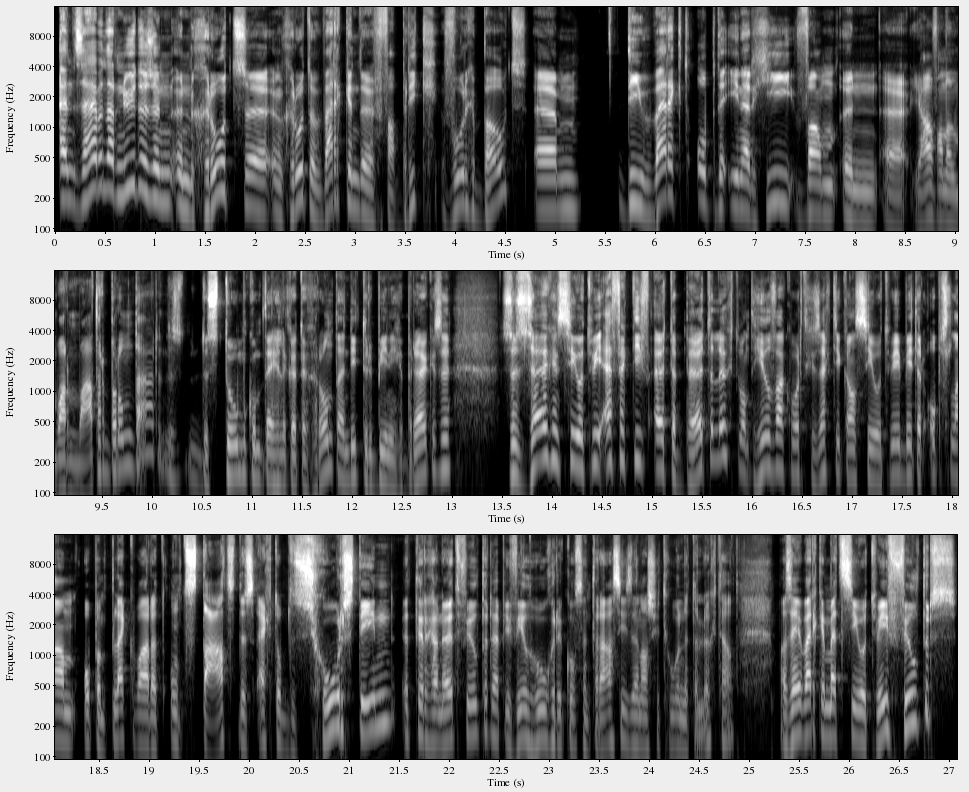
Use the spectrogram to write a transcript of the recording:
En ze hebben daar nu dus een, een, groot, eh, een grote werkende fabriek voor gebouwd. Ehm, die werkt op de energie van een, eh, ja, van een warmwaterbron daar. Dus de stoom komt eigenlijk uit de grond en die turbine gebruiken ze. Ze zuigen CO2 effectief uit de buitenlucht, want heel vaak wordt gezegd je kan CO2 beter opslaan op een plek waar het ontstaat. Dus echt op de schoorsteen het er gaan uitfilteren. Dan heb je veel hogere concentraties dan als je het gewoon uit de lucht haalt. Maar zij werken met CO2-filters,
